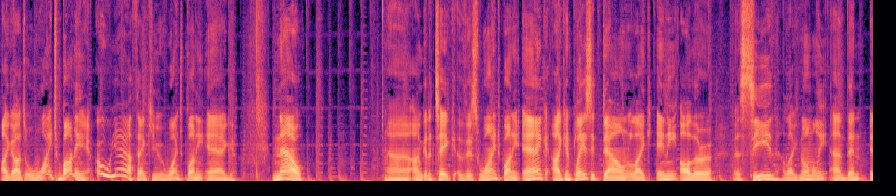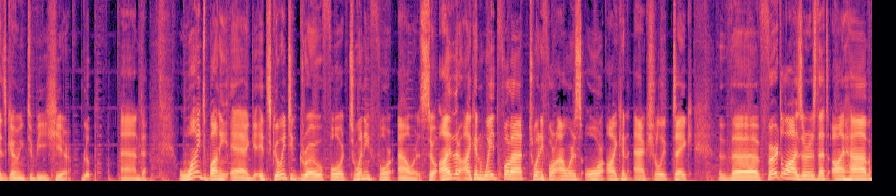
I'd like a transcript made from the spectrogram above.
I got white bunny. Oh yeah thank you. White bunny egg. Now uh, I'm gonna take this white bunny egg, I can place it down like any other uh, seed, like normally, and then it's going to be here. Bloop. And white bunny egg it's going to grow for 24 hours. So either I can wait for that 24 hours or I can actually take the fertilizers that I have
